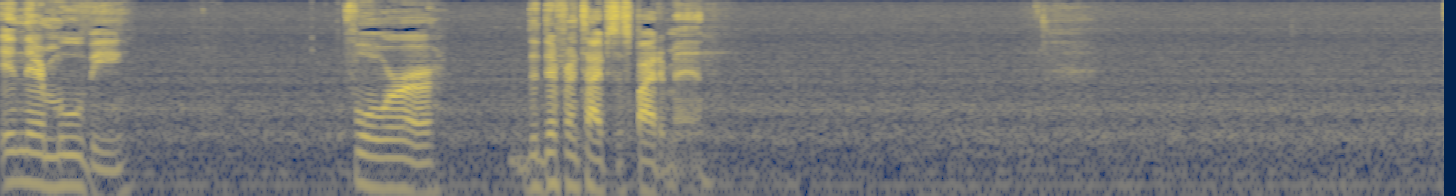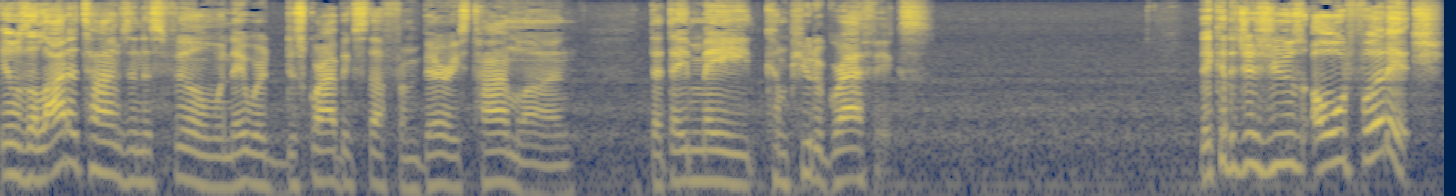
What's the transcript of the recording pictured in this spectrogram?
in their movie for the different types of Spider-Man. It was a lot of times in this film when they were describing stuff from Barry's timeline that they made computer graphics. They could have just used old footage.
